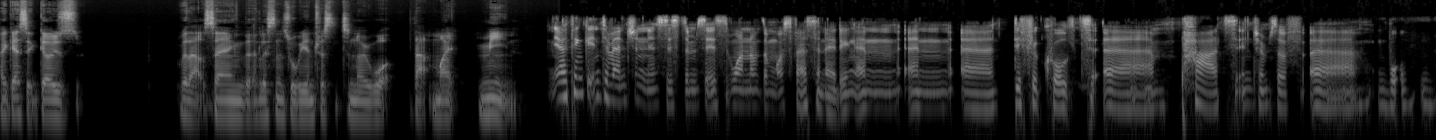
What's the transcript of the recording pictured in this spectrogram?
I guess it goes without saying that listeners will be interested to know what that might mean. I think intervention in systems is one of the most fascinating and and uh, difficult uh, parts in terms of uh, w-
